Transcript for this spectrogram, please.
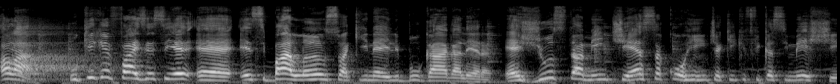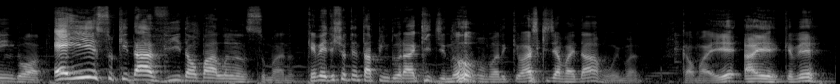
Ó lá. O que que faz esse, é, esse balanço aqui, né? Ele bugar, galera. É justamente essa corrente aqui que fica se mexendo, ó. É isso que dá vida ao balanço, mano. Quer ver? Deixa eu tentar pendurar aqui de novo, mano. Que eu acho que já vai dar ruim, mano. Calma aí. Aí, quer ver?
